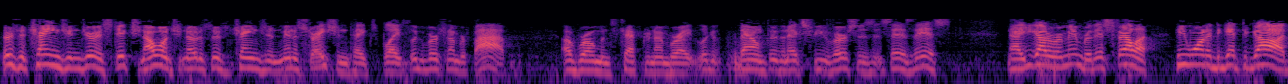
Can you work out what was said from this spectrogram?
There's a change in jurisdiction. I want you to notice there's a change in administration takes place. Look at verse number 5 of Romans chapter number 8. Look at, down through the next few verses. It says this. Now you got to remember this fella, he wanted to get to God,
